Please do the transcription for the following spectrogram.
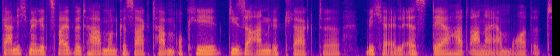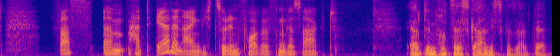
gar nicht mehr gezweifelt haben und gesagt haben, okay, dieser Angeklagte Michael S., der hat Anna ermordet. Was ähm, hat er denn eigentlich zu den Vorwürfen gesagt? Er hat im Prozess gar nichts gesagt. Er hat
